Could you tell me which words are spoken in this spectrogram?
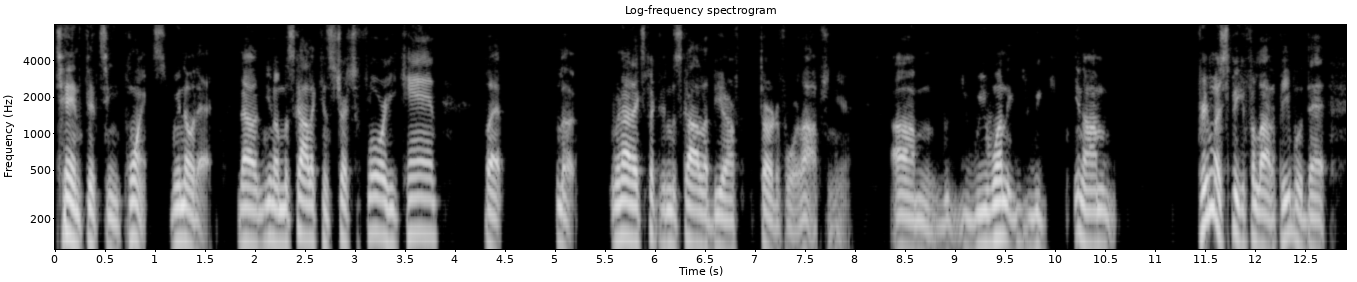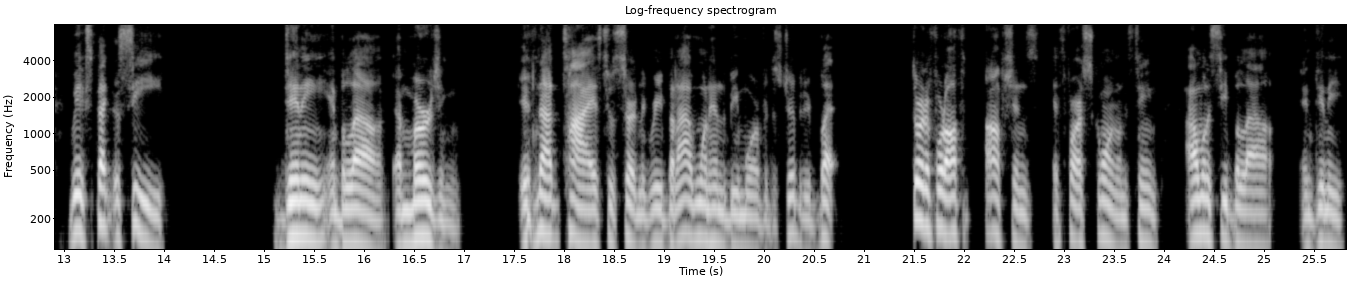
10, 15 points. We know that. Now, you know, Muscala can stretch the floor, he can, but look, we're not expecting Muscala to be our third or fourth option here. Um, we, we want to we, you know, I'm pretty much speaking for a lot of people that we expect to see Deni and Bilal emerging, if not ties to a certain degree, but I want him to be more of a distributor. But third or fourth off- options as far as scoring on his team, I want to see Bilal and Deni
